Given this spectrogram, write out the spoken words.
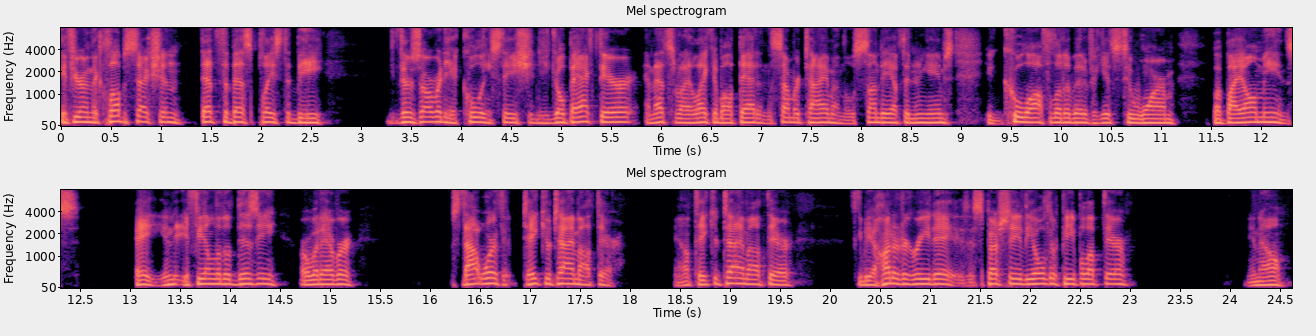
If you're in the club section, that's the best place to be. There's already a cooling station. You go back there, and that's what I like about that in the summertime on those Sunday afternoon games. You can cool off a little bit if it gets too warm, but by all means, hey, you're feeling a little dizzy or whatever, it's not worth it. Take your time out there. You know, take your time out there. It's gonna be 100 degree days, especially the older people up there. You know,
